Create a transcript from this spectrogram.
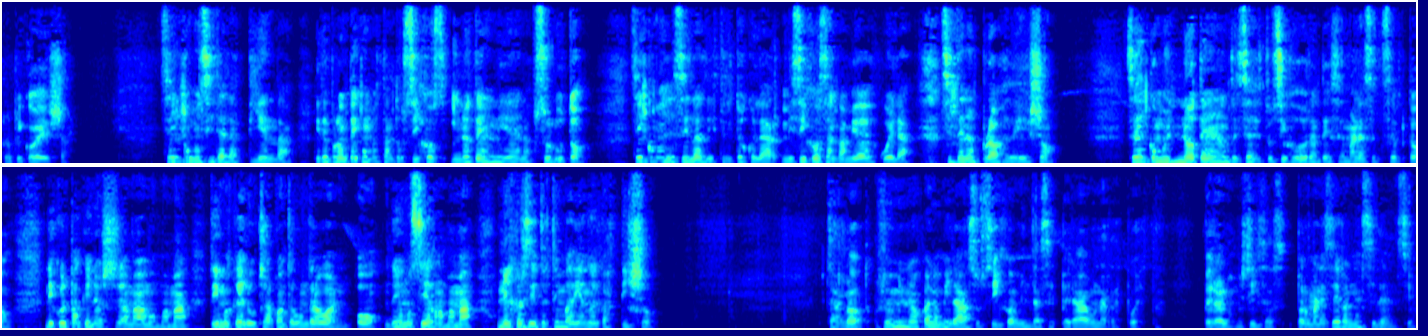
replicó ella. ¿Saben cómo es ir a la tienda? Que te pregunte cómo están tus hijos y no tener ni idea en absoluto. ¿Saben cómo es decirle al distrito escolar, mis hijos han cambiado de escuela, sin tener pruebas de ello? ¿Saben cómo es no tener noticias de tus hijos durante semanas excepto, disculpa que nos llamamos, mamá, tuvimos que luchar contra un dragón, o debemos irnos, mamá, un ejército está invadiendo el castillo? Charlotte fulminó con la mirada a sus hijos mientras esperaba una respuesta, pero los mellizos permanecieron en silencio.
